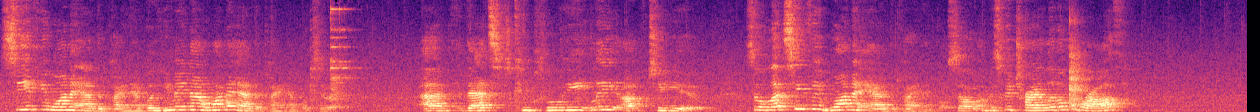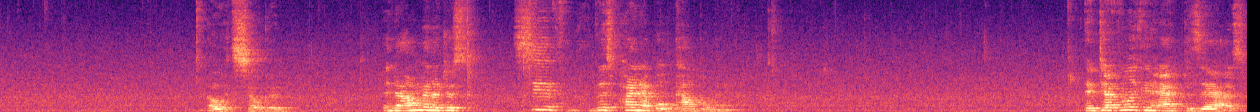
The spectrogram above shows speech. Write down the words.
See if you wanna add the pineapple. You may not wanna add the pineapple to it. Um, that's completely up to you. So let's see if we wanna add the pineapple. So I'm just gonna try a little broth. Oh, it's so good. And now I'm gonna just see if this pineapple will complement it. It definitely can add pizzazz.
